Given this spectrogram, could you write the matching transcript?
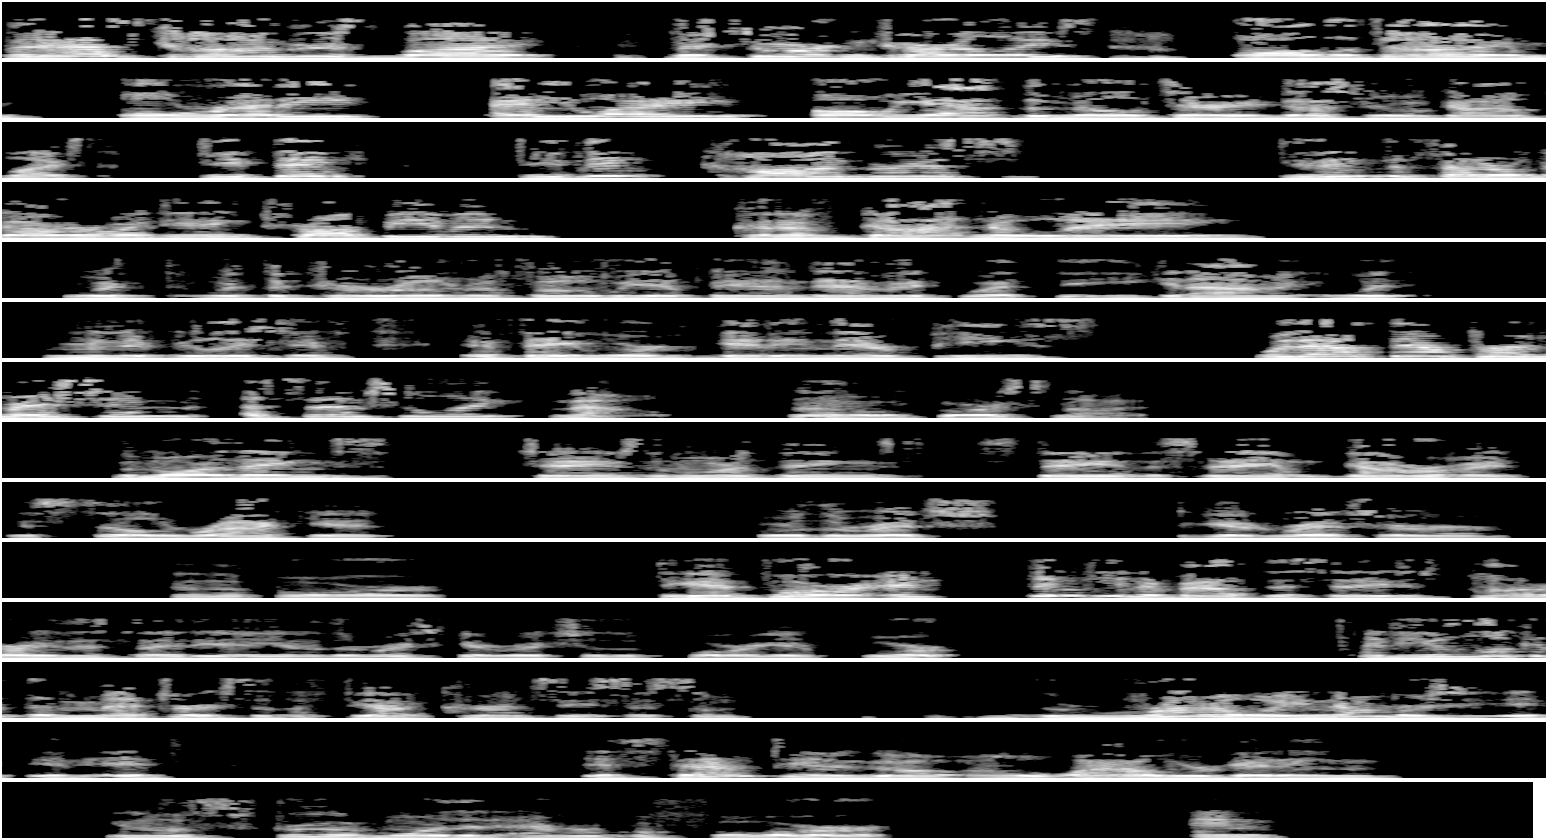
that has Congress buy the short and curlies all the time already? Anyway, oh yeah, the military industrial complex. Do you think, do you think Congress, do you think the federal government, do you think Trump even could have gotten away with with the coronaphobia pandemic, with the economic with manipulation, if if they weren't getting their piece without their permission, essentially? No, no, of course not. The more things change, the more things stay the same. Government is still a racket for the rich to get richer and the poor to get poorer. And thinking about this today, just pondering this idea, you know, the rich get richer, the poor get poor. If you look at the metrics of the fiat currency system, the runaway numbers, it, it, it it's tempting to go, oh wow, we're getting, you know, screwed more than ever before, and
